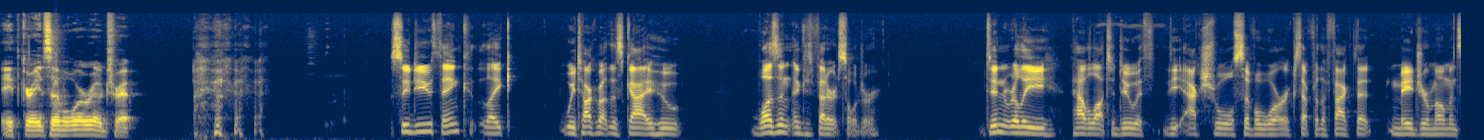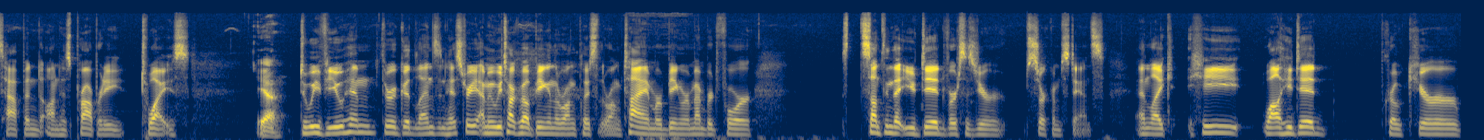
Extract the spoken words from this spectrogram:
Eighth grade Civil War road trip. So do you think like we talk about this guy who wasn't a Confederate soldier, didn't really have a lot to do with the actual Civil War except for the fact that major moments happened on his property twice. Yeah. Do we view him through a good lens in history? I mean, we talk about being in the wrong place at the wrong time or being remembered for something that you did versus your circumstance. And like he while he did procure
